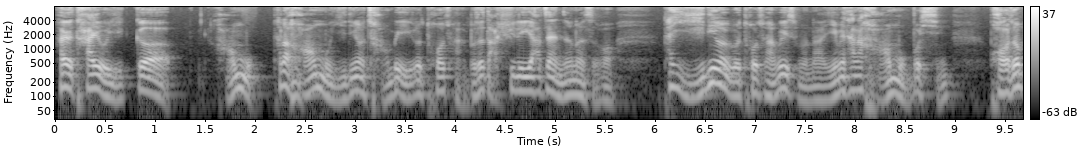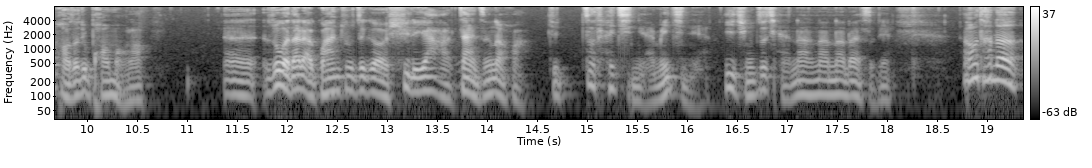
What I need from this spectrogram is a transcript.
还有它有一个航母，它的航母一定要常备一个拖船，不是打叙利亚战争的时候，它一定要有个拖船，为什么呢？因为它的航母不行，跑着跑着就抛锚了。呃，如果大家关注这个叙利亚战争的话，就这才几年，没几年，疫情之前那那那段时间，然后他的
